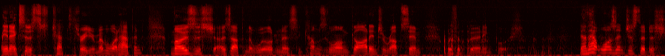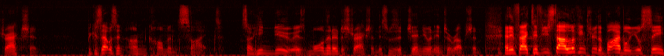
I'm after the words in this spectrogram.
In Exodus chapter 3, you remember what happened? Moses shows up in the wilderness and comes along. God interrupts him with a burning bush. Now, that wasn't just a distraction, because that was an uncommon sight. So he knew was more than a distraction. This was a genuine interruption. And in fact, if you start looking through the Bible, you'll see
